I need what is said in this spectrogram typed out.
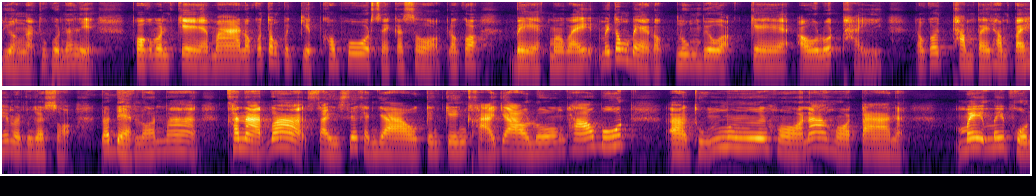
หลืองๆอะทุกคนนั่นแหละพอมันแก่มาเราก็ต้องไปเก็บข้าวโพดใส่กระสอบ แล้วก็แบกมาไว้ ไม่ต้องแบกหรอกลุงเบลอะแกเอารถไถ แล้วก็ทำไปทำไปให้มันเป็นกระสอบ แล้วแดดร้อนมาก ขนาดว่าใส่เสื้อแขนยาวกางเกงขายาวรองเท้าบูท ถุงมือห่อหน้าห่อตาน่ะไม่ไม่พ้น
